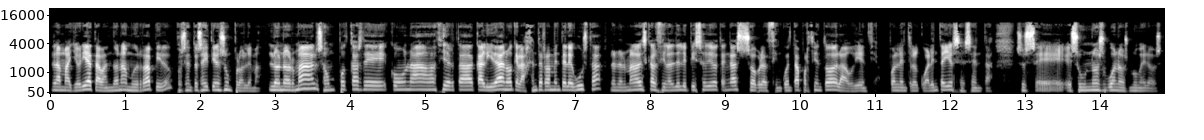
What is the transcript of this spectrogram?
la mayoría te abandona muy rápido, pues entonces ahí tienes un problema. Lo normal, o sea, un podcast de, con una cierta calidad, ¿no? Que la gente realmente le gusta, lo normal es que al final del episodio tengas sobre el 50% de la audiencia. Ponle entre el 40 y el 60. Eso es, eh, es unos buenos números.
